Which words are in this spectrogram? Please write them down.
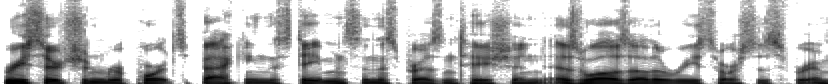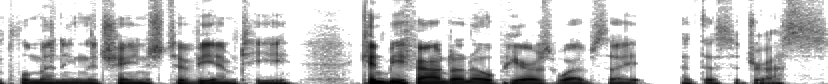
Research and reports backing the statements in this presentation, as well as other resources for implementing the change to VMT, can be found on OPR's website at this address.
